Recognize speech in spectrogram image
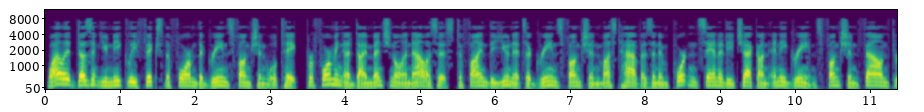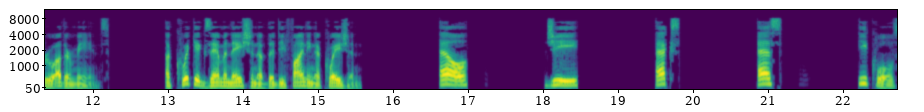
While it doesn't uniquely fix the form the Green's function will take, performing a dimensional analysis to find the units a Green's function must have is an important sanity check on any Green's function found through other means. A quick examination of the defining equation L G X S equals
